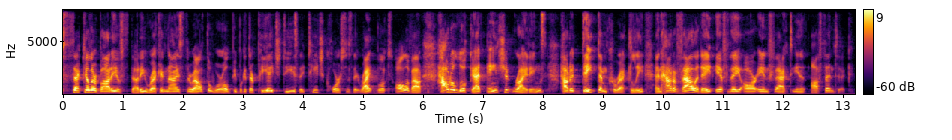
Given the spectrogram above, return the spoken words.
secular body of study recognized throughout the world. People get their PhDs, they teach courses, they write books all about how to look at ancient writings, how to date them correctly, and how to validate if they are in fact authentic.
